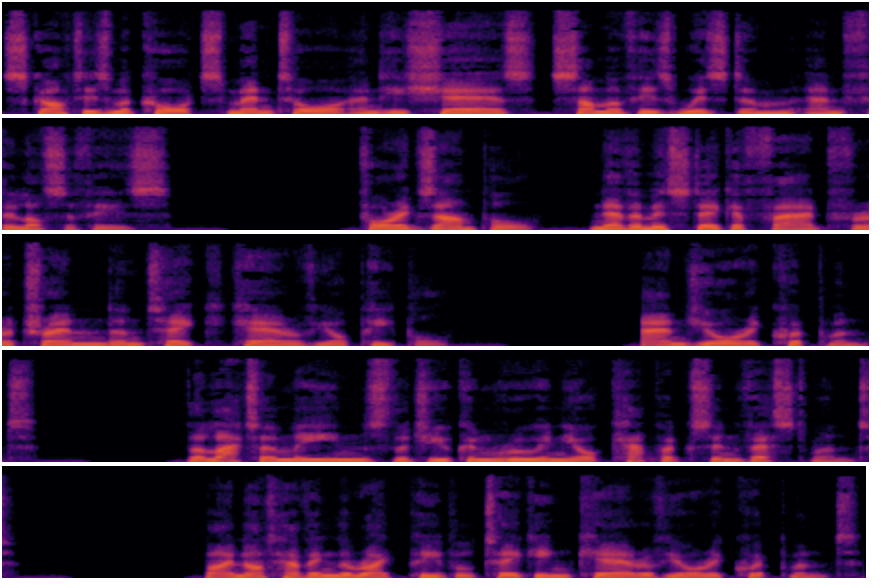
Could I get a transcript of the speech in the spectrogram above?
Scott is McCourt's mentor and he shares some of his wisdom and philosophies. For example, Never mistake a fad for a trend and take care of your people and your equipment. The latter means that you can ruin your capex investment by not having the right people taking care of your equipment.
